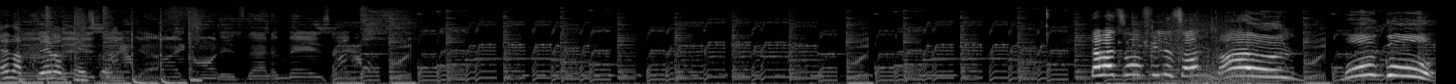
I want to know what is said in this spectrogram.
Erstmal Premium Case gönnen. Da waren so viele Sonnen. Nein! Mongo!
